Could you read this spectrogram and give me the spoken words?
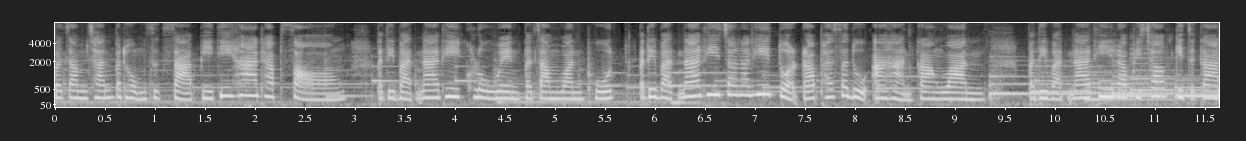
ประจำชั้นประถมศึกษาปีที่5ทับ2ปฏิบัติหน้าที่ครูเวรประจำวันพุธ ปฏิบัติหน้าที่เจ้าหน้าที่ตรวจรับพัสดุอาหารกลางวัน ปฏิบัติหน้าที่รับผิดชอบกิจการ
